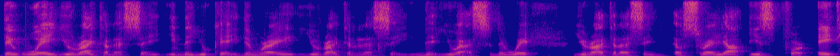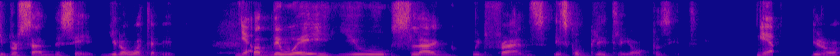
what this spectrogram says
the way you write an essay in the uk the way you write an essay in the us the way you write an essay in Australia is for 80% the same. You know what I mean? Yeah. But the way you slang with friends is completely opposite. Yeah. You know?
